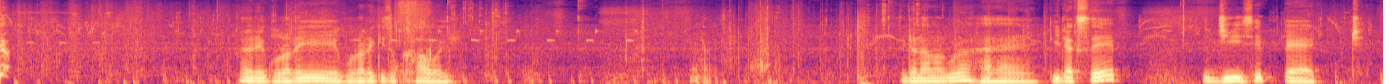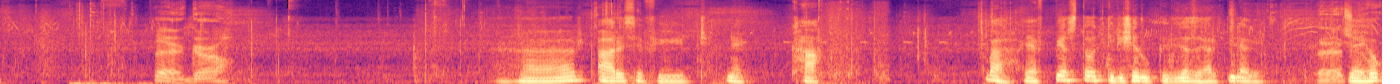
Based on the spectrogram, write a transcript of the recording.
Yeah. আরে ঘোড়ারে ঘোড়ারে কিছু খাওয়াই এটা না আমার ঘোড়া হ্যাঁ হ্যাঁ কি লাগছে জি সে প্যাট There, girl. আর আর এসে ফিড নে খা বাহ এফপিএস তো তিরিশের উপরে দিতেছে আর কি লাগে? যাই হোক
